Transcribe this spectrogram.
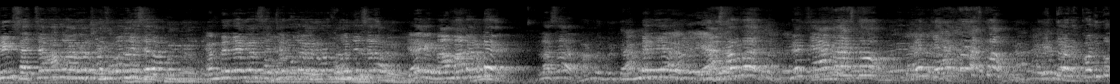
మీకు సత్యానందరావు గారు కూడా ఫోన్ చేశారా? ఎమ్మెల్యే గారు సత్యానందరావు గారు కూడా ఫోన్ చేశారా? నా మాట అంటే ఇలా సార్. ఎమ్మెల్యే కడుపు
